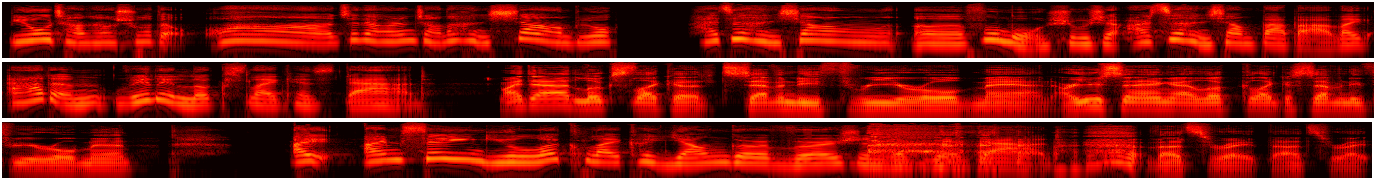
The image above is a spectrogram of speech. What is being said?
比如常常说的，哇，这两个人长得很像，比如。孩子很像呃父母，是不是？儿子很像爸爸，like Adam really looks like his dad。My dad looks like a 73 year old man. Are you saying I look like a 73 year old man? I I'm saying you look like a younger version of your dad. that's right. That's right.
